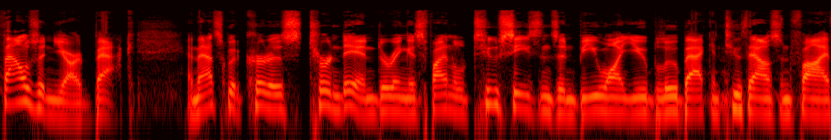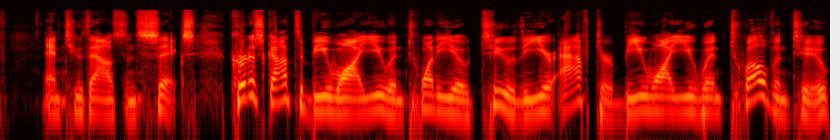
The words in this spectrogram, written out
1,000 yard back. And that's what Curtis turned in during his final two seasons in BYU Blue back in 2005 and 2006. Curtis got to BYU in 2002, the year after BYU went 12 and 2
